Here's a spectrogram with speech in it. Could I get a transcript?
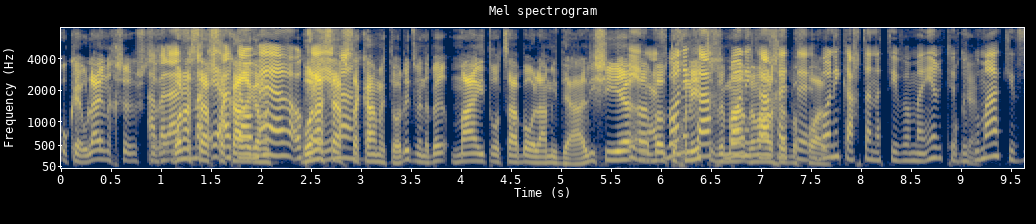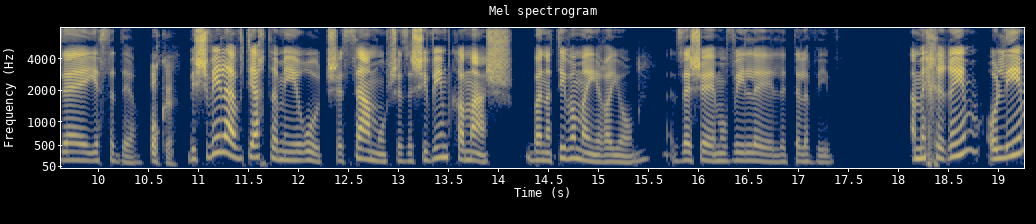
אוקיי, אולי נחשב שזה... אבל בוא נעשה הפסקה רגע. אומר, בוא אוקיי, נעשה הפסקה מתודית ונדבר מה היית רוצה בעולם אידיאלי שיהיה בוא בתוכנית ומה הולך להיות את, בפועל. בוא ניקח את הנתיב המהיר כדוגמה, כי זה יסדר. אוקיי. בשביל להבטיח את המהירות ששמו, שזה 70 קמ"ש בנתיב המהיר היום, זה שמוביל אה, לתל אביב, המחירים עולים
